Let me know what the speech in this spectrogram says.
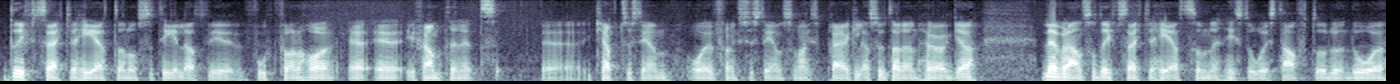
driftsäkerheten och se till att vi fortfarande har eh, i framtiden ett kraftsystem och överföringssystem som faktiskt präglas av den höga leverans och driftsäkerhet som den historiskt haft och då,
